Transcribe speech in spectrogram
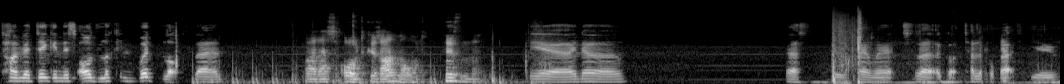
Time to dig in this odd-looking wood block then. Well, that's odd because I'm odd, isn't it? Yeah, I know. That's cool. Damn it. So that I've got to teleport back to you.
